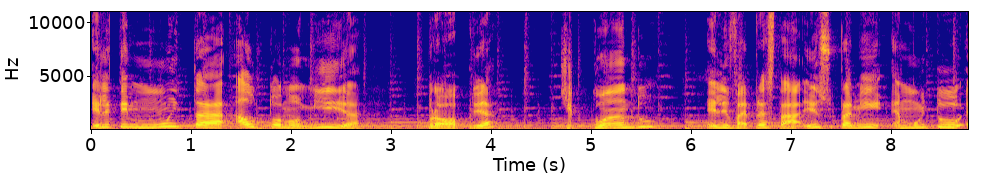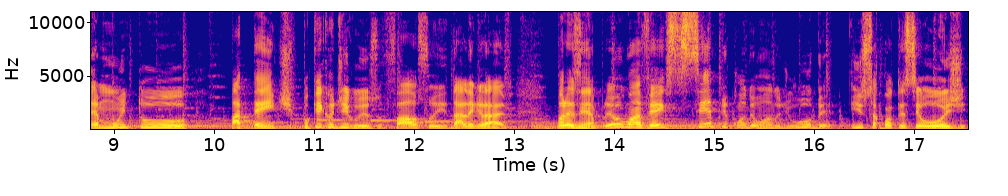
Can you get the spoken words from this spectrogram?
Ele tem muita autonomia própria de quando ele vai prestar. Isso para mim é muito é muito patente. Por que, que eu digo isso? Falso e dá grave. Por exemplo, eu uma vez, sempre quando eu ando de Uber, isso aconteceu hoje,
